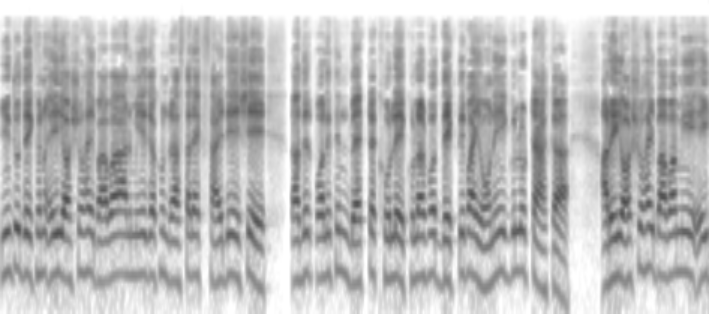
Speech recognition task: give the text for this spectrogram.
কিন্তু দেখুন এই অসহায় বাবা আর মেয়ে যখন রাস্তার এক সাইডে এসে তাদের পলিথিন ব্যাগটা খোলে, খোলার পর দেখতে পাই অনেকগুলো টাকা। আর এই অসহায় বাবা মেয়ে এই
